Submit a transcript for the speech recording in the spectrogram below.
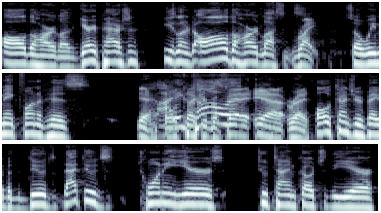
all the hard lessons. Gary Patterson, he's learned all the hard lessons. right. So we make fun of his Yeah. I Old country buffet. Yeah. Right. old country buffet, but the dude's that dude's 20 years, two-time coach of the year,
